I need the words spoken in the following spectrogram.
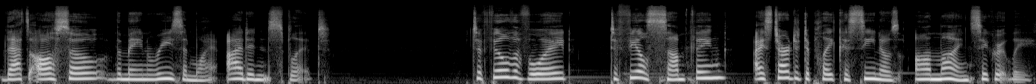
That's also the main reason why I didn't split. To fill the void, to feel something, I started to play casinos online secretly.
